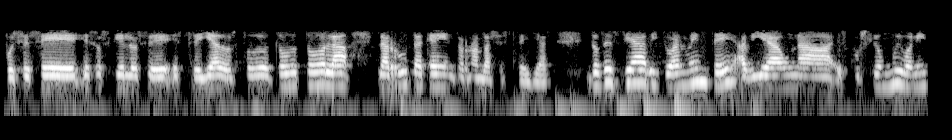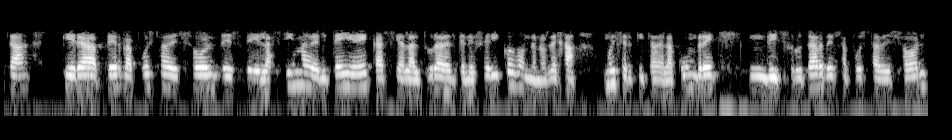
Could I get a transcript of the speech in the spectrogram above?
pues ese, esos cielos eh, estrellados todo, todo, toda la, la ruta que hay en torno a las estrellas. Entonces ya habitualmente había una excursión muy bonita que era ver la puesta de sol desde la cima del Teide, casi a la altura del teleférico, donde nos deja muy cerquita de la cumbre, disfrutar de esa puesta de sol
